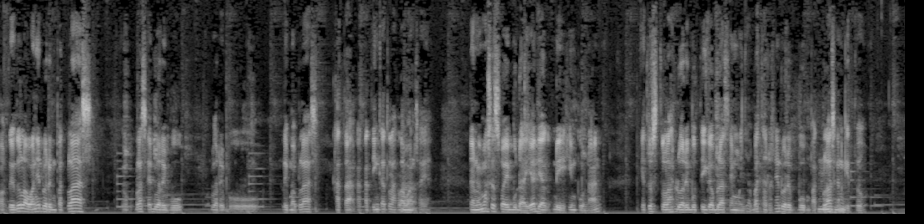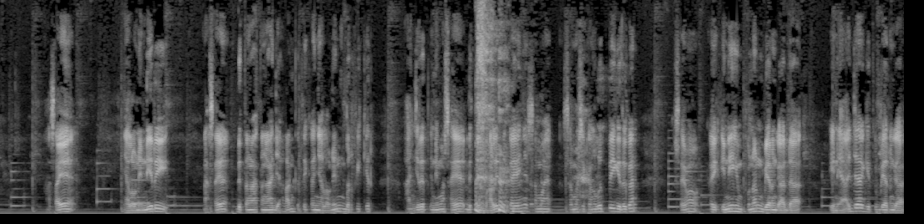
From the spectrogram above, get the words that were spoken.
waktu itu lawannya 2014 2014 saya 2000 2015 kata kakak tingkat lah lawan Hmm. saya. Dan memang sesuai budaya di, di himpunan itu setelah 2013 yang menjabat harusnya 2014 kan Hmm. gitu. Nah saya nyalonin diri. Nah saya di tengah-tengah jalan ketika nyalonin berpikir anjir ini mah saya ditimbalin nih kayaknya sama sama si Kang Lutfi gitu kan. Saya mah eh, ini himpunan biar nggak ada ini aja gitu biar nggak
